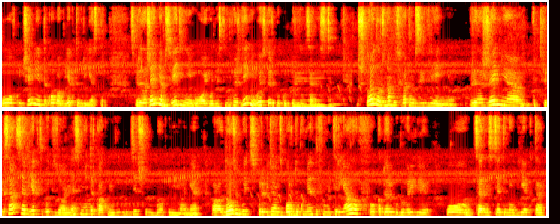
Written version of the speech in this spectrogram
о включении такого объекта в реестр с приложением сведений о его местонахождении, его историко-культурной ценности. Что должно быть в этом заявлении? Приложение фотофиксации объекта, его визуальный осмотр, как он выглядит, чтобы было понимание. А, должен быть проведен сбор документов и материалов, которые бы говорили о ценности этого объекта,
